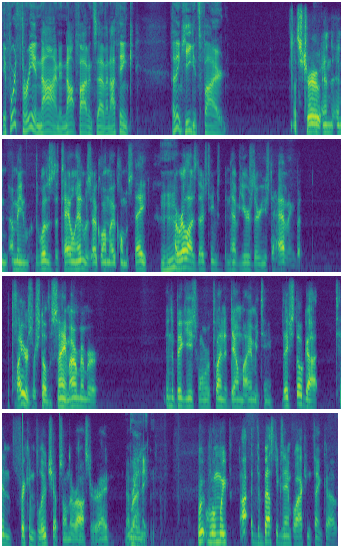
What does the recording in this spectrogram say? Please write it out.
if we're three and nine and not five and seven, I think I think he gets fired. That's true. And and I mean, what was the tail end was Oklahoma, Oklahoma State. hmm I realized those teams didn't have years they're used to having, but the players are still the same. I remember in the Big East when we were playing a down Miami team, they've still got ten freaking blue chips on the roster, right? I mean, right. We- when we I, the best example I can think of,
